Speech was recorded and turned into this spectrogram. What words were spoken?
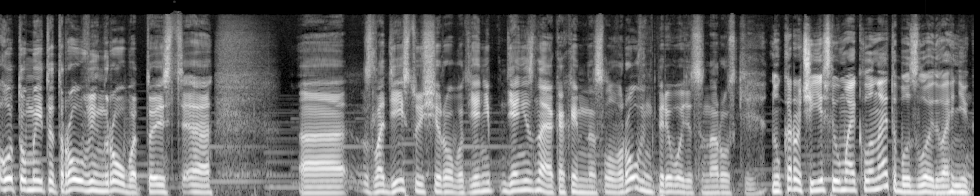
Automated Roving Robot, то есть... а, а, злодействующий робот. Я не, я не знаю, как именно слово ровинг переводится на русский. Ну, короче, если у Майкла Найта был злой двойник,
